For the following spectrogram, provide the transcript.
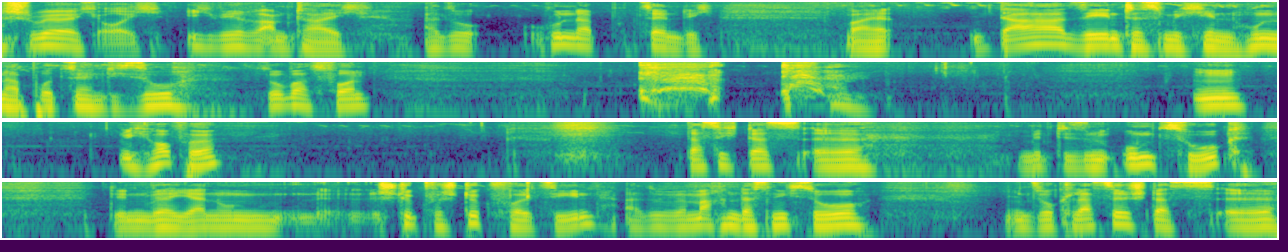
schwöre ich euch, ich wäre am Teich. Also hundertprozentig. Weil da sehnt es mich hin, hundertprozentig. So, sowas von. Hm. Ich hoffe, dass ich das äh, mit diesem Umzug, den wir ja nun äh, Stück für Stück vollziehen, also wir machen das nicht so, so klassisch, dass äh,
